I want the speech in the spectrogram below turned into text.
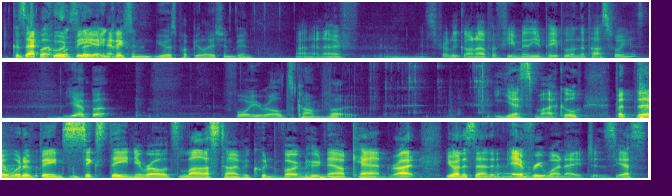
Because that But could be an increase in U.S. population been? I don't know. It's probably gone up a few million people in the past four years. Yeah, but four-year-olds can't vote. Yes, Michael, but there would have been 16 year olds last time who couldn't vote who now can, right? You understand that everyone ages, yes?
